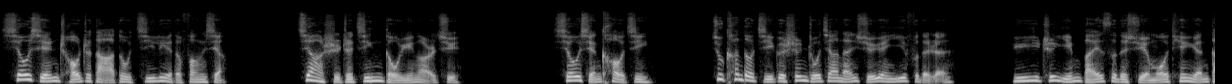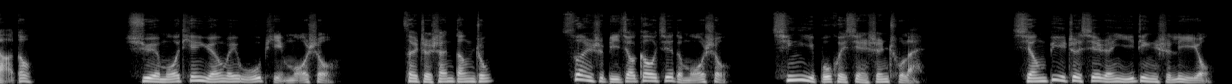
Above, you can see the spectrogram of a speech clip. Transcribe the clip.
萧贤朝着打斗激烈的方向，驾驶着筋斗云而去。萧贤靠近。就看到几个身着迦南学院衣服的人与一只银白色的血魔天元打斗。血魔天元为五品魔兽，在这山当中算是比较高阶的魔兽，轻易不会现身出来。想必这些人一定是利用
